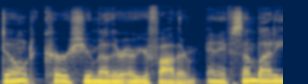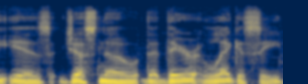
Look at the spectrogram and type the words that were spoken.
don't curse your mother or your father. And if somebody is, just know that their legacy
